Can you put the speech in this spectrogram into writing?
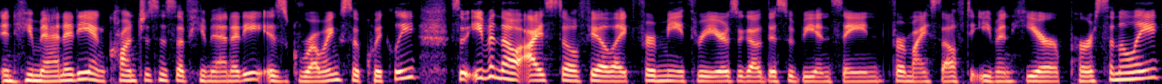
in humanity and consciousness of humanity is growing so quickly. So even though I still feel like for me 3 years ago this would be insane for myself to even hear personally,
